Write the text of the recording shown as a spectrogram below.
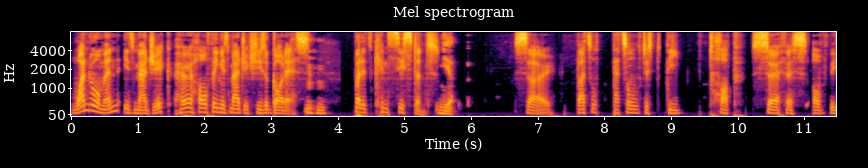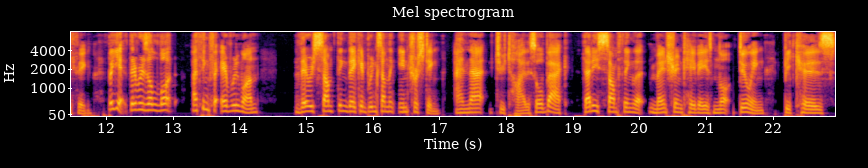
Wonder Woman is magic, her whole thing is magic, she's a goddess, Mhm. but it's consistent. Yeah. So that's all. That's all. Just the top surface of the thing. But yeah, there is a lot. I think for everyone, there is something they can bring something interesting, and that to tie this all back, that is something that mainstream TV is not doing because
